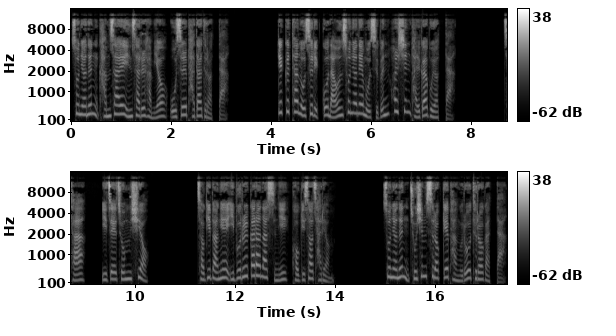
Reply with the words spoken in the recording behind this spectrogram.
소년은 감사의 인사를 하며 옷을 받아들었다. 깨끗한 옷을 입고 나온 소년의 모습은 훨씬 밝아 보였다. 자, 이제 좀 쉬어. 저기 방에 이불을 깔아놨으니 거기서 자렴. 소년은 조심스럽게 방으로 들어갔다.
